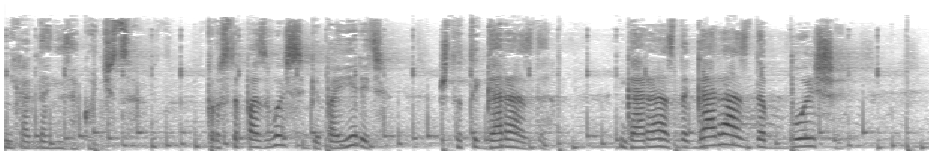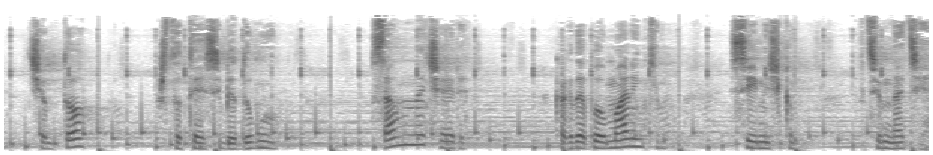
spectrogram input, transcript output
никогда не закончится. Просто позволь себе поверить, что ты гораздо, гораздо, гораздо больше, чем то, что ты о себе думал в самом начале, когда был маленьким семечком в темноте.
